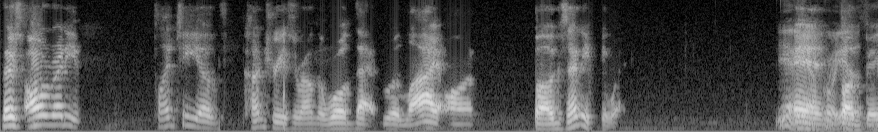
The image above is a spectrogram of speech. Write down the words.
there's already plenty of countries around the world that rely on bugs anyway. Yeah, yeah, of and course. Yeah, bug-based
